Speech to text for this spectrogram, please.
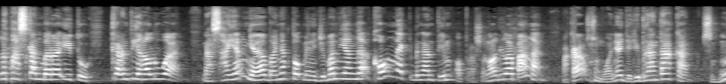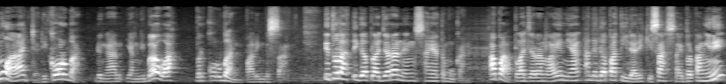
Lepaskan bara itu, ganti haluan. Nah sayangnya banyak top manajemen yang nggak connect dengan tim operasional di lapangan. Maka semuanya jadi berantakan. Semua jadi korban. Dengan yang di bawah berkorban paling besar. Itulah tiga pelajaran yang saya temukan. Apa pelajaran lain yang Anda dapati dari kisah Cyberpunk ini?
